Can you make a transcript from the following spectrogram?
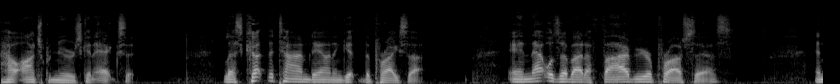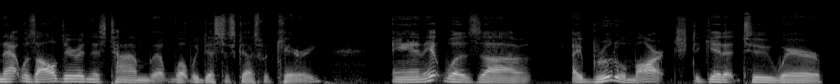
how entrepreneurs can exit. Let's cut the time down and get the price up. And that was about a five year process. And that was all during this time what we just discussed with Cary and it was uh, a brutal march to get it to where,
